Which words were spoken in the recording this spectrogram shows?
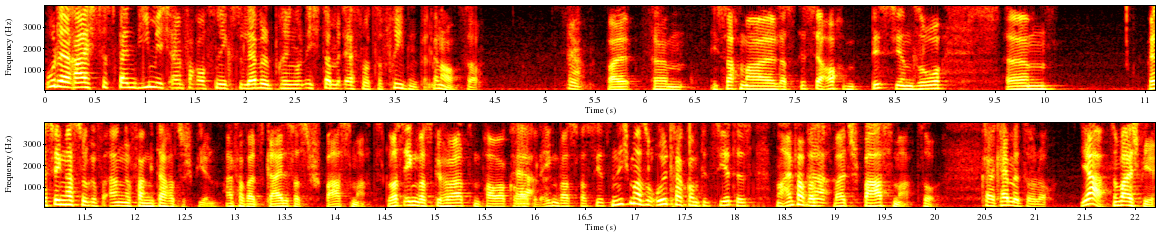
oder reicht es, wenn die mich einfach aufs nächste Level bringen und ich damit erstmal zufrieden bin? Genau. So. Ja. Weil, ähm, ich sag mal, das ist ja auch ein bisschen so, ähm, Deswegen hast du gef- angefangen, Gitarre zu spielen. Einfach weil es geil ist, was Spaß macht. Du hast irgendwas gehört, ein Powerchord Ja. oder irgendwas, was jetzt nicht mal so ultra kompliziert ist, sondern einfach was, Ja. weil es Spaß macht. So. Kirk Hammett Solo. Ja, zum Beispiel.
